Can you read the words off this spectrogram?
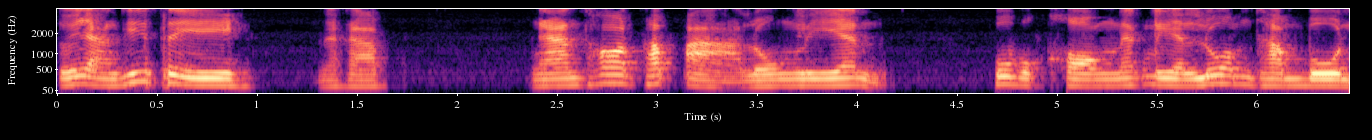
ตัวอย่างที่ 4 นะครับ งานทอดพระป่าโรงเรียน ผู้ปกครองนักเรียนร่วมทำบุญ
